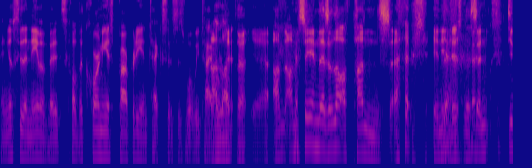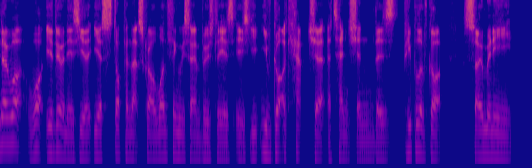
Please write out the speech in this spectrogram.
and you'll see the name of it, it's called the corniest property in Texas, is what we titled I like it. that. Yeah, I'm I'm seeing there's a lot of puns in the Yeah. business, and do you know what? What you're doing is you're you're stopping that scroll. One thing we say in Boostly is is you, you've got to capture attention. There's people have got so many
